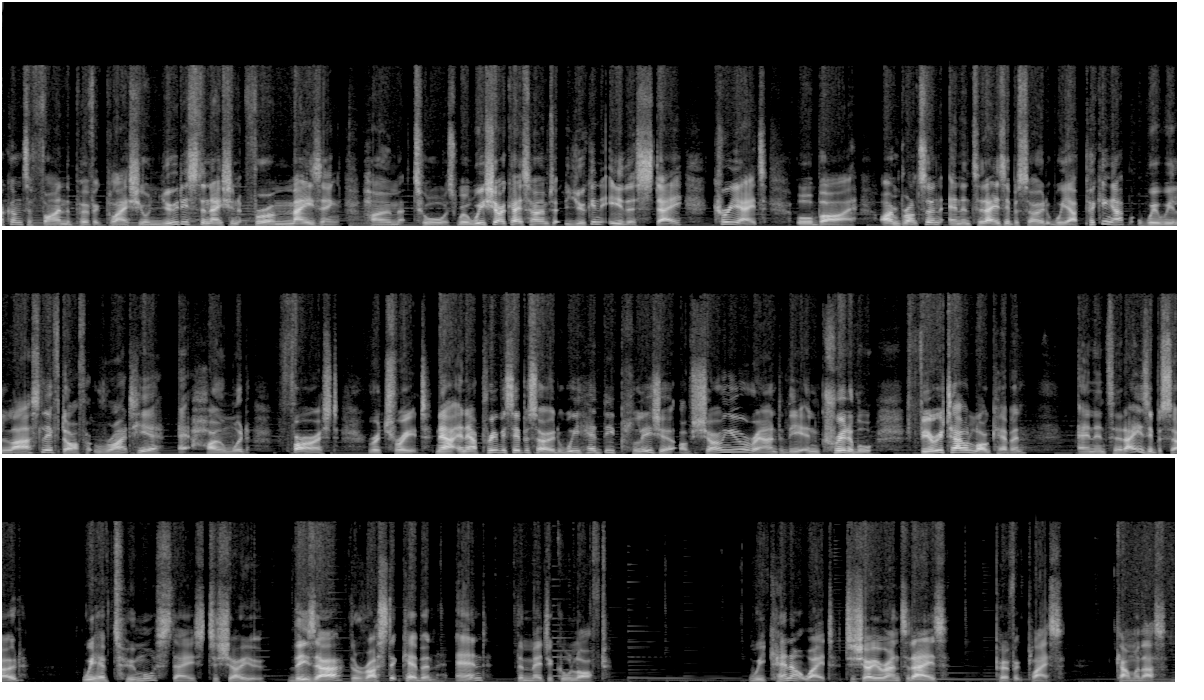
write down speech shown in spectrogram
Welcome to Find the Perfect Place, your new destination for amazing home tours, where we showcase homes you can either stay, create, or buy. I'm Bronson, and in today's episode, we are picking up where we last left off right here at Homewood Forest Retreat. Now, in our previous episode, we had the pleasure of showing you around the incredible fairy tale log cabin, and in today's episode, we have two more stays to show you. These are the rustic cabin and the magical loft. We cannot wait to show you around today's perfect place. Come with us.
